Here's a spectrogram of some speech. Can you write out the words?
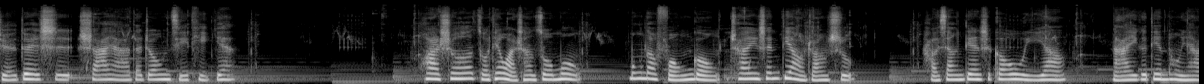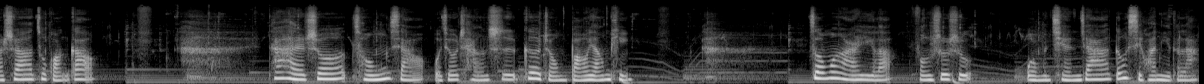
绝对是刷牙的终极体验。话说昨天晚上做梦，梦到冯巩穿一身吊装束，好像电视购物一样，拿一个电动牙刷做广告。他还说，从小我就尝试各种保养品，做梦而已了。冯叔叔，我们全家都喜欢你的啦。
